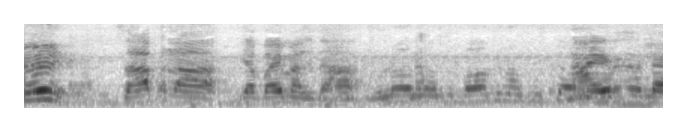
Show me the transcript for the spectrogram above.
ஏய். சாப்பிடா ஏன் பயமாக்குதா நான் இருக்கிறேன்ல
